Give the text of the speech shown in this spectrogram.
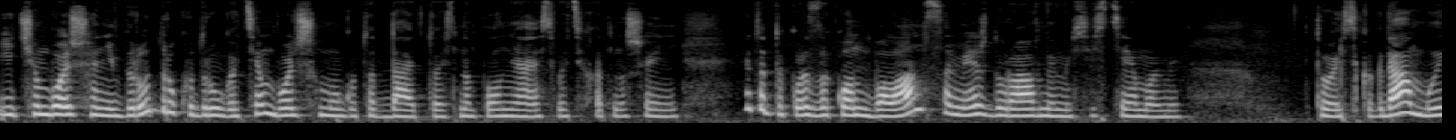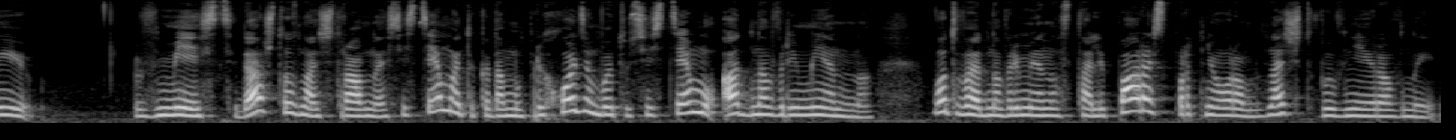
И чем больше они берут друг у друга, тем больше могут отдать, то есть наполняясь в этих отношениях. Это такой закон баланса между равными системами. То есть когда мы вместе, да, что значит равная система? Это когда мы приходим в эту систему одновременно. Вот вы одновременно стали парой с партнером, значит, вы в ней равны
